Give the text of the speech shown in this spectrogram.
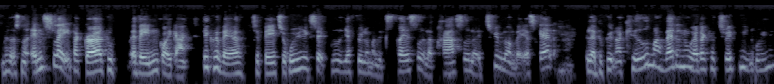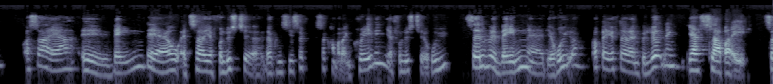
hvad hedder sådan noget anslag, der gør, at, du, at vanen går i gang. Det kan være tilbage til ryge eksemplet. Jeg føler mig lidt stresset, eller presset, eller i tvivl om, hvad jeg skal, eller jeg begynder at kede mig. Hvad det nu er, der kan trigge min rygning. Og så er øh, vanen, det er jo, at så jeg får lyst til at, der kan man sige, så, så kommer der en craving, jeg får lyst til at ryge. Selve vanen er, at jeg ryger, og bagefter er der en belønning, jeg slapper af. Så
